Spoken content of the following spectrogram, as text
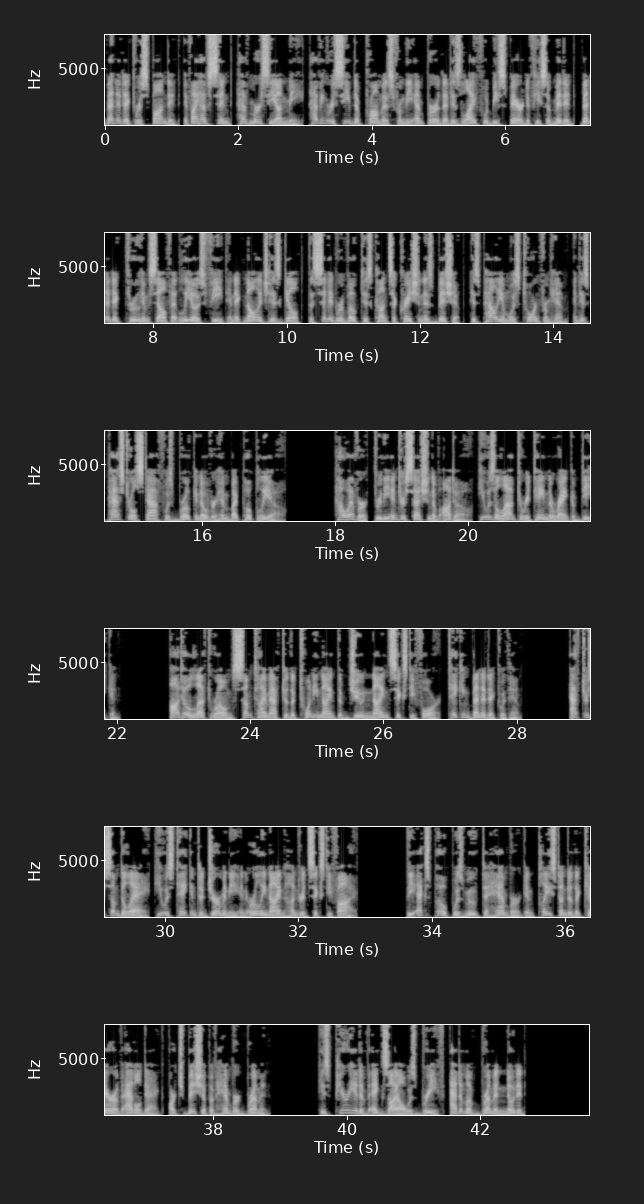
Benedict responded, If I have sinned, have mercy on me. Having received a promise from the emperor that his life would be spared if he submitted, Benedict threw himself at Leo's feet and acknowledged his guilt. The synod revoked his consecration as bishop, his pallium was torn from him, and his pastoral staff was broken over him by Pope Leo. However, through the intercession of Otto, he was allowed to retain the rank of deacon. Otto left Rome sometime after 29 June 964, taking Benedict with him. After some delay, he was taken to Germany in early 965. The ex-pope was moved to Hamburg and placed under the care of Adaldag, Archbishop of Hamburg-Bremen. His period of exile was brief. Adam of Bremen noted,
